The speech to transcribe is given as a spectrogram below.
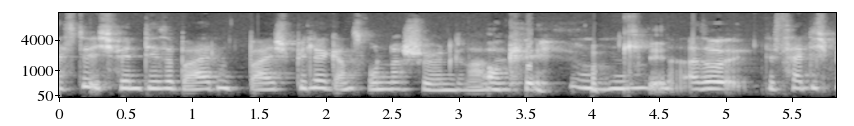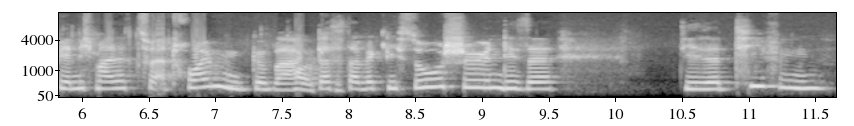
Weißt du, ich finde diese beiden Beispiele ganz wunderschön gerade. Okay. Mhm. okay. Also, das hätte ich mir nicht mal zu erträumen gewagt, okay. dass da wirklich so schön diese, diese tiefen,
